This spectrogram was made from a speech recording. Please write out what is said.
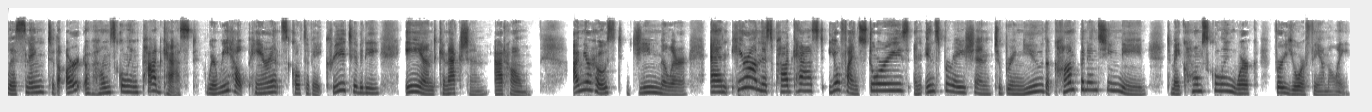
listening to the Art of Homeschooling podcast, where we help parents cultivate creativity and connection at home. I'm your host, Jean Miller, and here on this podcast, you'll find stories and inspiration to bring you the confidence you need to make homeschooling work for your family.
